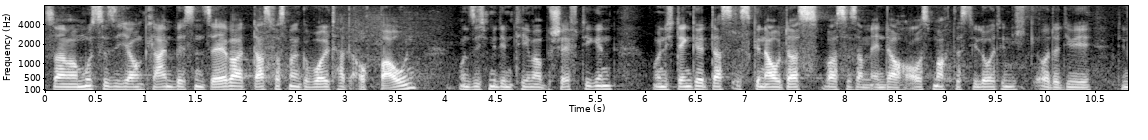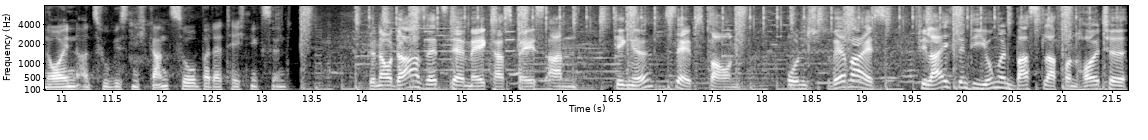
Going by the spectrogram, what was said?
sondern man musste sich auch ein klein bisschen selber das, was man gewollt hat, auch bauen und sich mit dem Thema beschäftigen. Und ich denke, das ist genau das, was es am Ende auch ausmacht, dass die Leute nicht oder die, die neuen Azubis nicht ganz so bei der Technik sind. Genau da setzt der Makerspace an. Dinge selbst bauen. Und wer weiß, vielleicht sind die jungen Bastler von heute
